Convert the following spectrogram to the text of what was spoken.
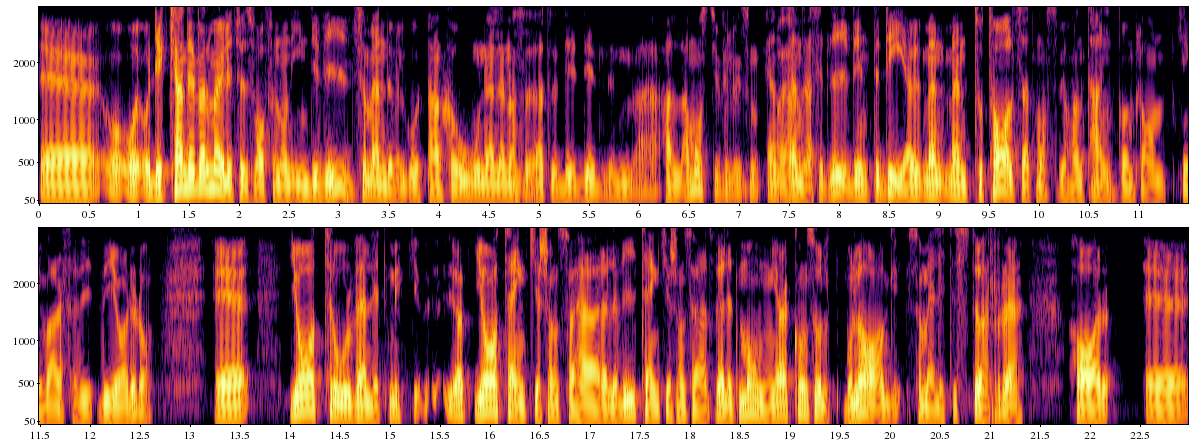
Eh, och, och, och det kan det väl möjligtvis vara för någon individ som ändå vill gå i pension eller något så, att det, det, Alla måste ju liksom Mm. Ja, ja. ändra sitt liv. Det är inte det, men, men totalt sett måste vi ha en tanke och en plan kring varför vi, vi gör det då. Eh, jag tror väldigt mycket, jag, jag tänker som så här, eller vi tänker som så här att väldigt många konsultbolag som är lite större har eh,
